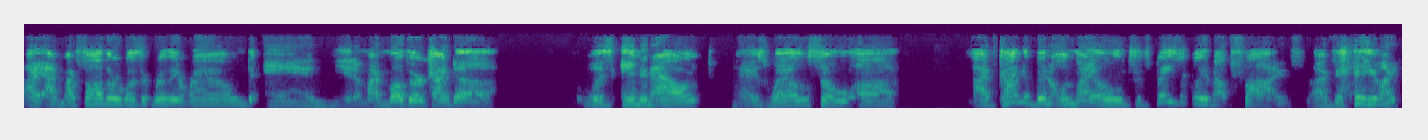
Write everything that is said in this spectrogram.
I, I my father wasn't really around, and you know my mother kind of was in and out as well. So uh, I've kind of been on my own since basically about five. I've like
